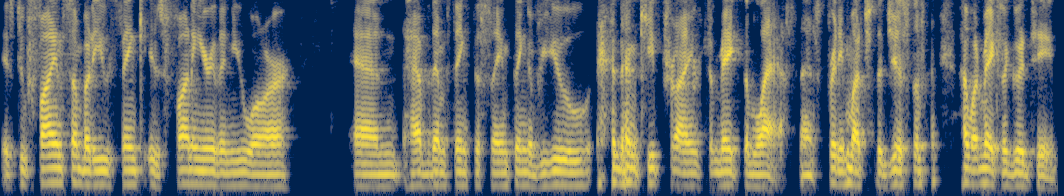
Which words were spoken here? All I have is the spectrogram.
is to find somebody you think is funnier than you are and have them think the same thing of you and then keep trying to make them laugh. That's pretty much the gist of how it makes a good team.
